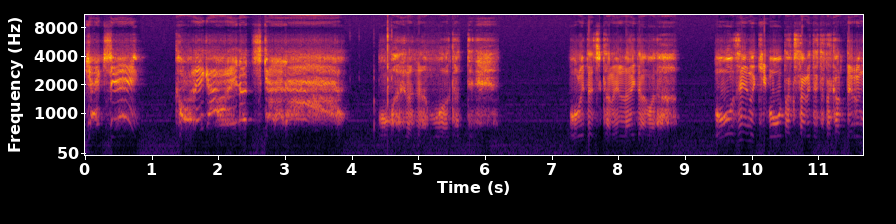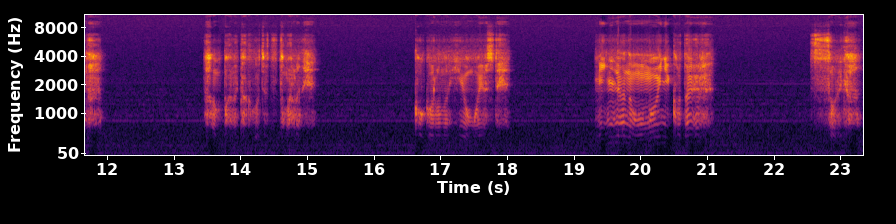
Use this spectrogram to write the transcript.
激震これが俺の力だお前ら何も分かってねえ俺たち仮面ライダーはな大勢の希望を託されて戦ってるんだ半端な覚悟じゃ務まらねえ心の火を燃やしてみんなの思いに応えるそれが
